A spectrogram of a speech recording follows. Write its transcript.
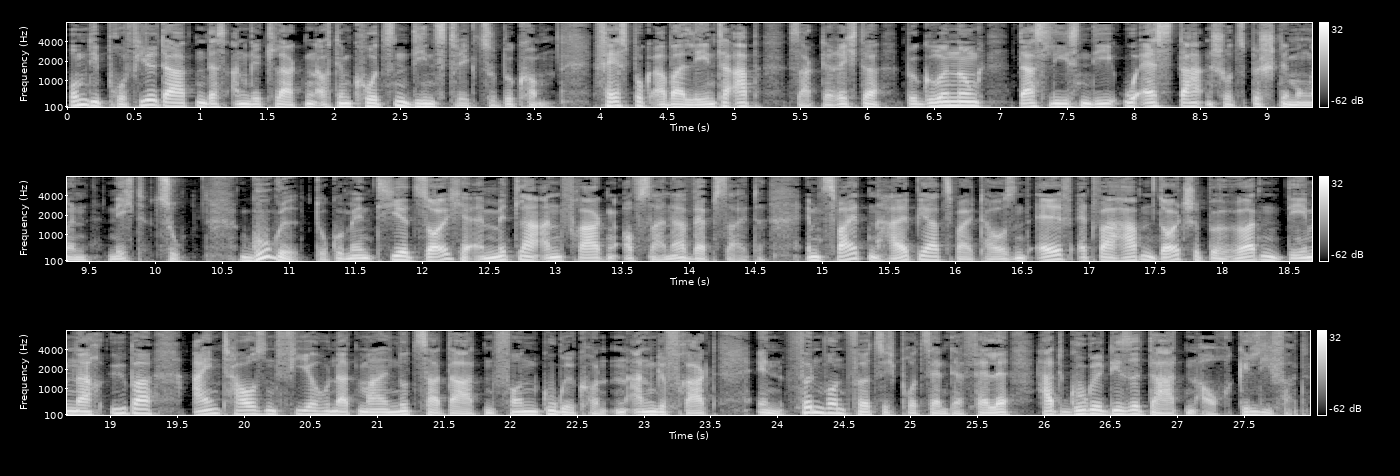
um die Profildaten des Angeklagten auf dem kurzen Dienstweg zu bekommen. Facebook aber lehnte ab, sagt der Richter. Begründung, das ließen die US-Datenschutzbestimmungen nicht zu. Google dokumentiert solche Ermittleranfragen auf seiner Webseite. Im zweiten Halbjahr 2011 etwa haben deutsche Behörden demnach über 1400 Mal Nutzerdaten von Google-Konten angefragt. In 45 Prozent der Fälle Fälle hat Google diese Daten auch geliefert.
